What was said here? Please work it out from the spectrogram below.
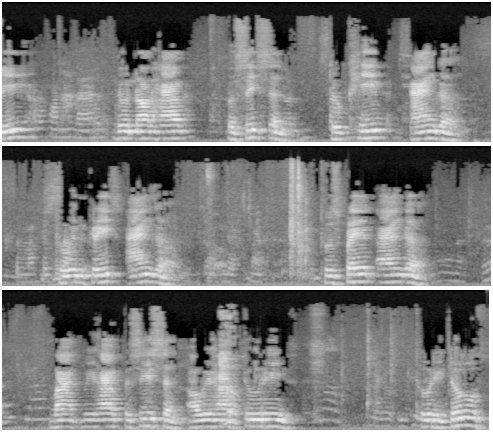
we do not have position to keep anger, to increase anger, to spread anger. But we have position or we have duties to reduce,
